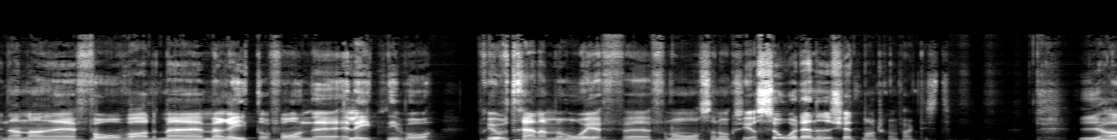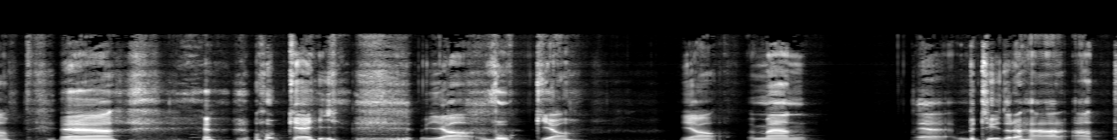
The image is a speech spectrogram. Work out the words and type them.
en annan eh, forward med meriter från eh, elitnivå. Provtränare med HF eh, för några år sedan också. Jag såg den u matchen faktiskt. Ja, eh, okej. Okay. Ja, VOK ja. Ja, men eh, betyder det här att...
